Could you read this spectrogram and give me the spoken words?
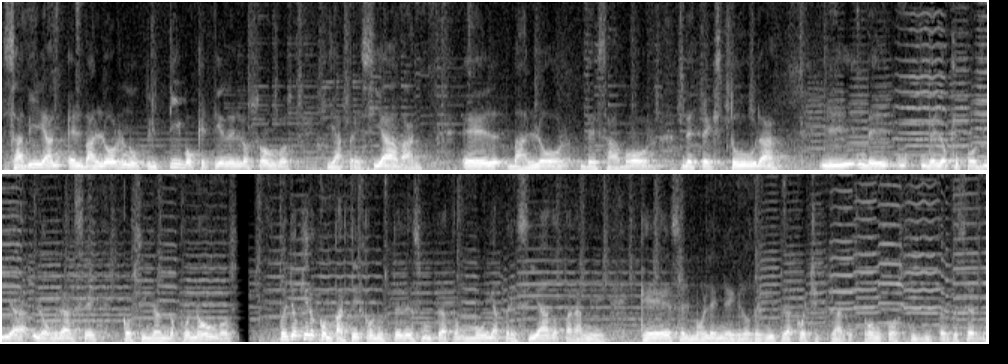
Sabían el valor nutritivo que tienen los hongos y apreciaban el valor de sabor, de textura y de, lo que podía lograrse cocinando con hongos. Pues yo quiero compartir con ustedes un plato muy apreciado para mí, que es el mole negro de Huitlacoche, claro, con costillitas de cerdo.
